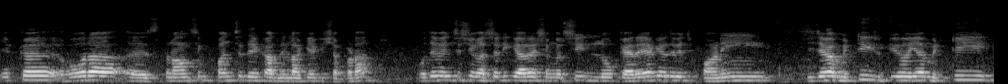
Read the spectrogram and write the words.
ਇੱਕ ਹੋਰ ਆ, ਸਤਨਾਮ ਸਿੰਘ ਪੰਚ ਦੇ ਘਰ ਦੇ ਲਾਗੇ ਇੱਕ ਛੱਪੜ ਆ। ਉਹਦੇ ਵਿੱਚ ਸੰਘਰਸ਼ੀ ਕਹਿ ਰਹੇ ਸੰਘਰਸ਼ੀ ਲੋਕ ਕਹਿ ਰਹੇ ਆ ਕਿ ਉਹਦੇ ਵਿੱਚ ਪਾਣੀ ਦੀ ਜਗ੍ਹਾ ਮਿੱਟੀ ਸੁੱਟੀ ਹੋਈ ਆ। ਮਿੱਟੀ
